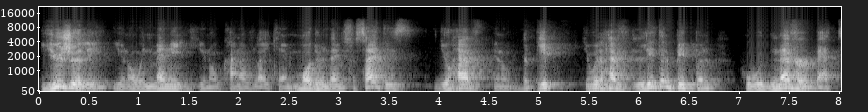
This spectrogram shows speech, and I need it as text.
Usually, you know, in many, you know, kind of like uh, modern day societies, you have, you know, the people, you will have little people who would never bet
